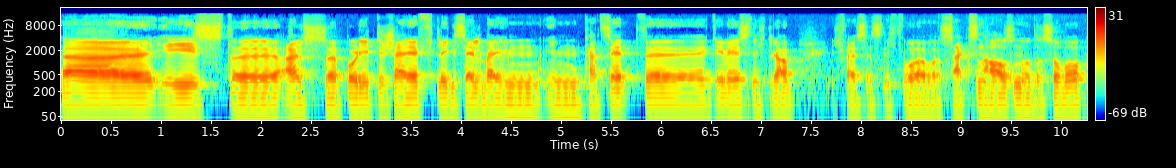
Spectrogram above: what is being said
ist äh, als politischer Häftling selber im, im KZ äh, gewesen. Ich glaube, ich weiß jetzt nicht wo, aber Sachsenhausen oder so wo.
